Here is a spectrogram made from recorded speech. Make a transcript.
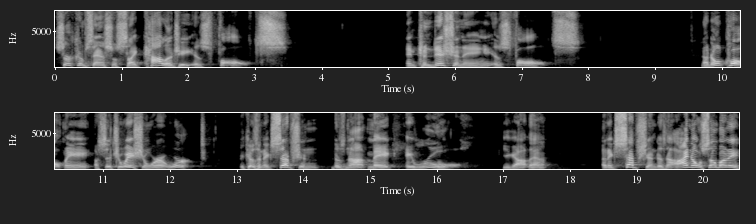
circumstantial psychology is false, and conditioning is false. Now, don't quote me a situation where it worked because an exception does not make a rule. You got that? An exception does not. I know somebody,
